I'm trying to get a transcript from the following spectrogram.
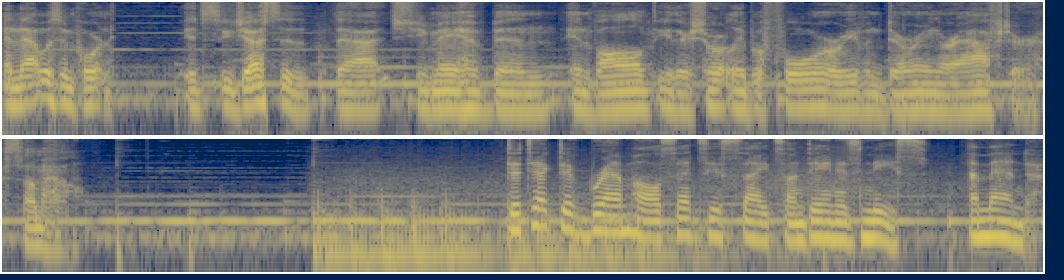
And that was important. It suggested that she may have been involved either shortly before or even during or after, somehow. Detective Bramhall sets his sights on Dana's niece, Amanda.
